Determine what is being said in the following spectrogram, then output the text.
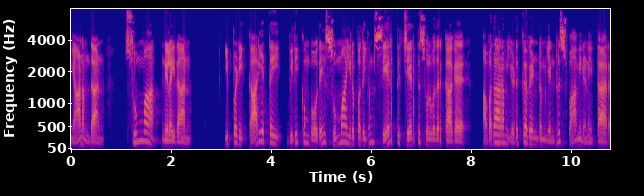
ஞானம்தான். சும்மா நிலைதான். இப்படி காரியத்தை விதிக்கும் போதே சும்மா இருப்பதையும் சேர்த்து சேர்த்து சொல்வதற்காக அவதாரம் எடுக்க வேண்டும் என்று சுவாமி நினைத்தார்.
